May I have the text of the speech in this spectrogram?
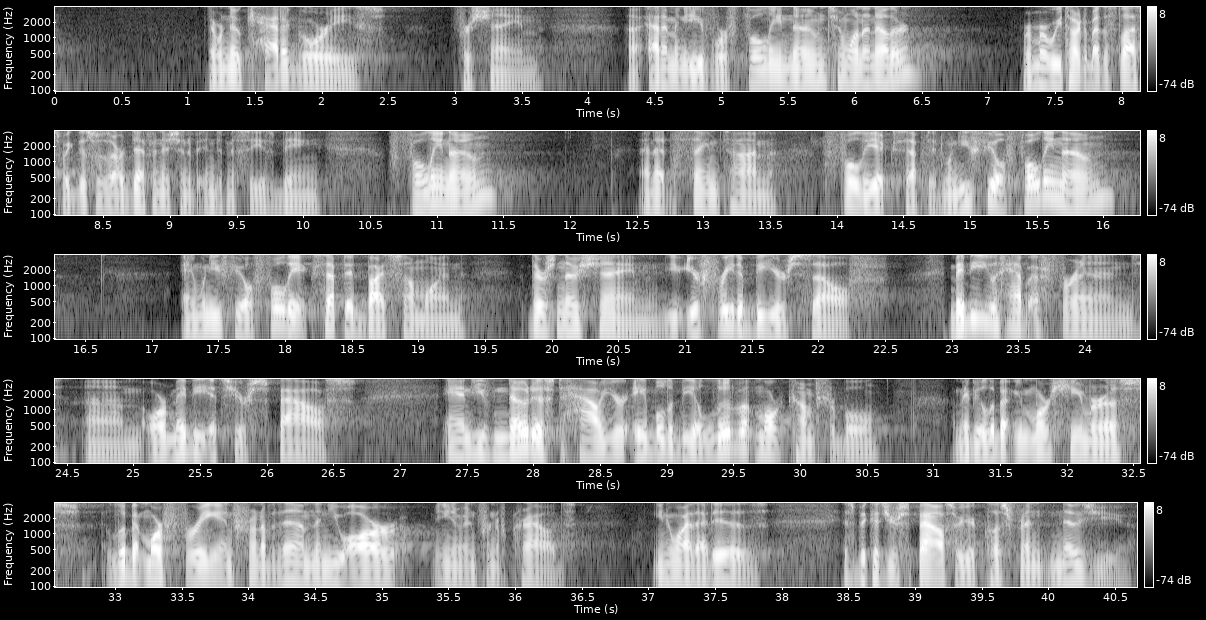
There were no categories for shame. Uh, Adam and Eve were fully known to one another. Remember, we talked about this last week. This was our definition of intimacy as being fully known and at the same time fully accepted. When you feel fully known and when you feel fully accepted by someone, there's no shame. You're free to be yourself. Maybe you have a friend, um, or maybe it's your spouse, and you've noticed how you're able to be a little bit more comfortable, maybe a little bit more humorous, a little bit more free in front of them than you are you know, in front of crowds. You know why that is? It's because your spouse or your close friend knows you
